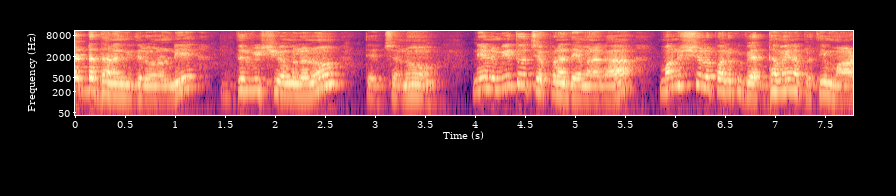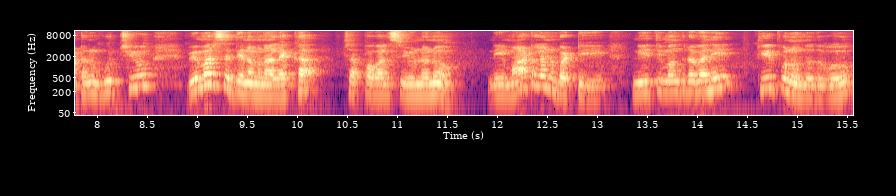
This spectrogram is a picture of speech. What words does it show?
చెడ్డ ధననిధిలో నుండి దుర్విషయములను తెచ్చును. నేను మీతో చెప్పినదేమనగా మనుష్యులు పలుకు వ్యర్థమైన ప్రతి మాటను గూర్చి విమర్శ దినమున లెక్క చెప్పవలసి ఉండును. నీ మాటలను బట్టి నీతిమంతుడవని తీర్పు నొందుదువు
